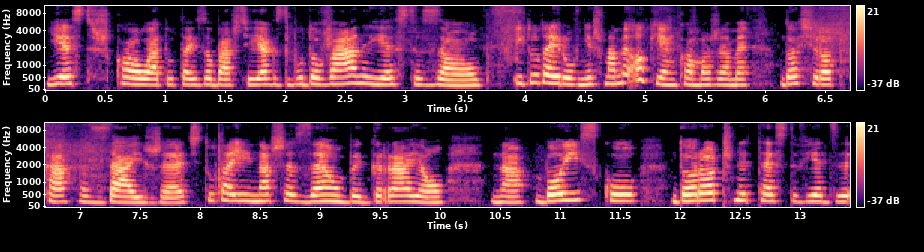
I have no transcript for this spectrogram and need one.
jest szkoła, tutaj zobaczcie jak zbudowany jest ząb i tutaj również mamy okienko, możemy do środka zajrzeć. Tutaj nasze zęby grają na boisku. Doroczny test wiedzy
